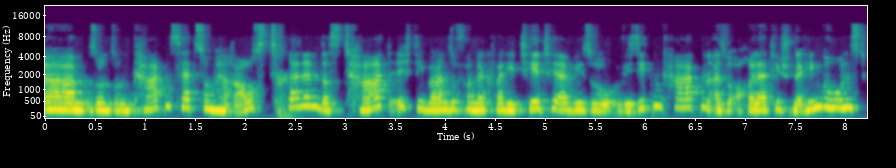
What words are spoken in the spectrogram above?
ähm, so, so ein Kartenset zum Heraustrennen. Das tat ich. Die waren so von der Qualität her wie so Visitenkarten, also auch relativ schnell hingehunzt.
